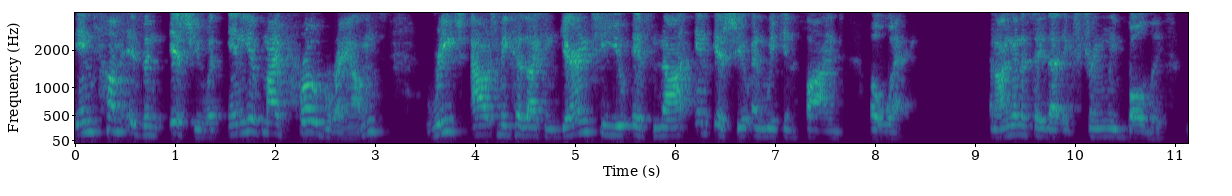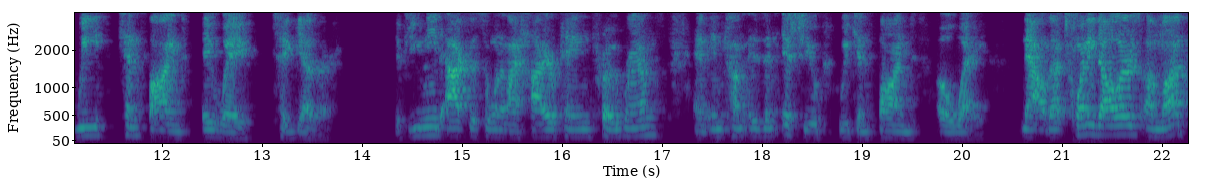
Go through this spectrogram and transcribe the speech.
income is an issue with any of my programs, reach out to me because I can guarantee you it's not an issue and we can find a way. And I'm going to say that extremely boldly. We can find a way together. If you need access to one of my higher paying programs and income is an issue, we can find a way. Now, that $20 a month,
